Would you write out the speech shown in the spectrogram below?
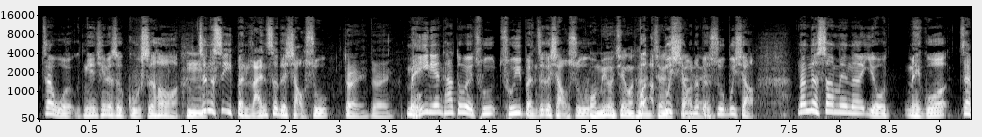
在我年轻的时候，古时候真的是一本蓝色的小书。对对，每一年他都会出出一本这个小书。我没有见过它不不小，那本书不小。那那上面呢有美国在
